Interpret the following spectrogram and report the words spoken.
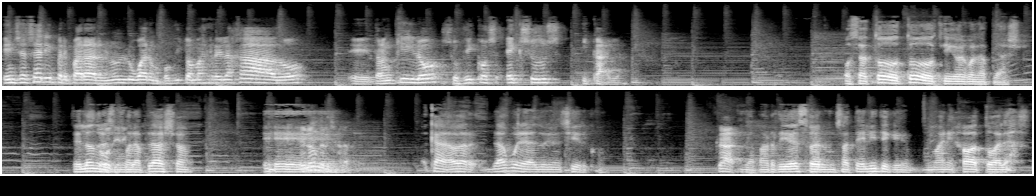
ensayar y preparar en un lugar un poquito más relajado, eh, tranquilo, sus discos Exodus y Kaya. O sea, todo, todo tiene que ver con la playa. De Londres se fue a la playa. de Londres a la playa. Claro, a ver, Blackwell era el dueño del circo. Y a partir de eso era un satélite que manejaba todas las,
